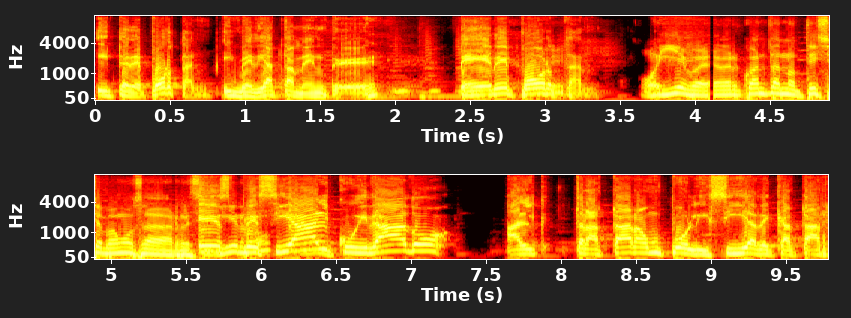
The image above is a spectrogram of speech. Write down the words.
y te deportan inmediatamente. ¿eh? Te deportan. Oye, a ver cuántas noticias vamos a recibir. ¿no? Especial cuidado al tratar a un policía de Qatar.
